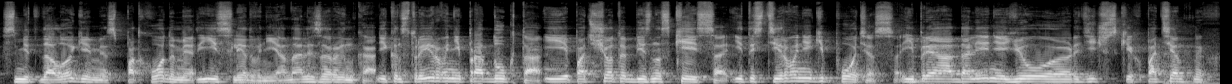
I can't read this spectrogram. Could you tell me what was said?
с методологиями, с подходами и исследований, и анализа рынка, и конструирования продукта, и подсчета бизнес-кейса, и тестирования гипотез, и преодоления юридических патентных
